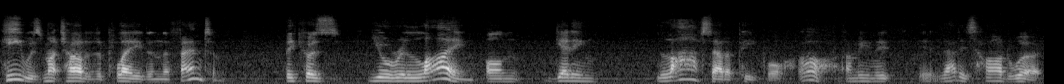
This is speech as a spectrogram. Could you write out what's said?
He was much harder to play than the Phantom because you're relying on getting laughs out of people. Oh, I mean, it, it, that is hard work.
